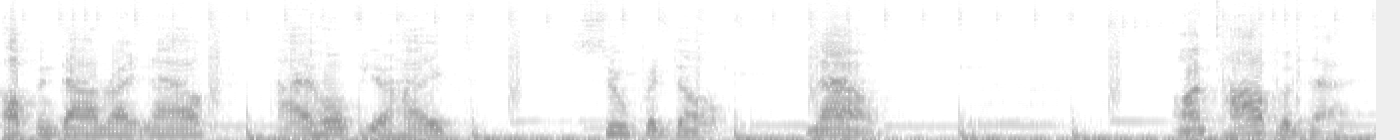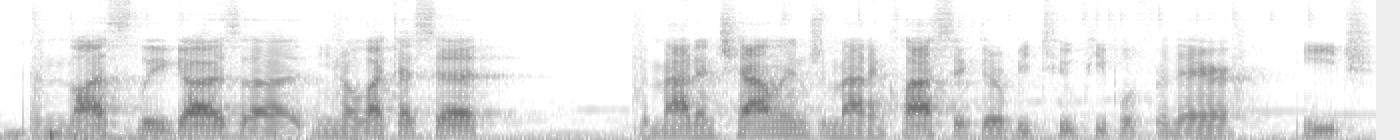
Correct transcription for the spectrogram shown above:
up and down right now. I hope you're hyped. Super dope. Now, on top of that. And lastly, guys, uh, you know, like I said, the Madden Challenge, Madden Classic, there'll be two people for there each,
